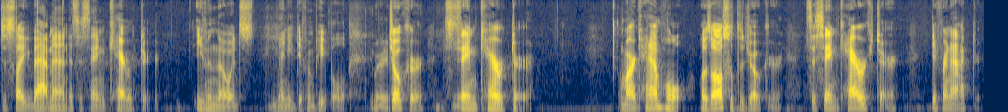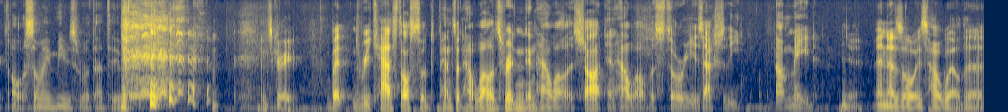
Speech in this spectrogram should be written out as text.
Just like Batman, it's the same character, even though it's many different people. Right. Joker, Yeah. same character. Mark Hamill was also the Joker. It's the same character, different actor. Oh, so many memes about that too. it's great. But the recast also depends on how well it's written and how well it's shot and how well the story is actually uh, made. Yeah, and as always, how well the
